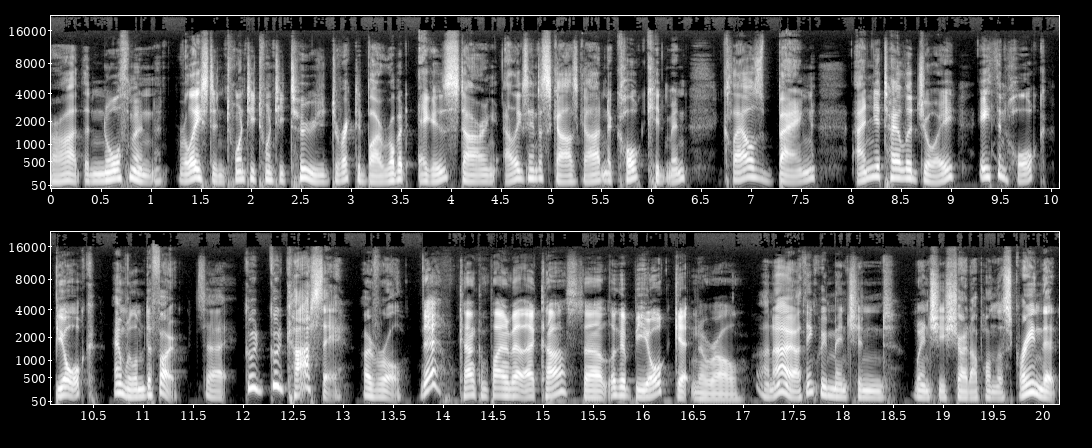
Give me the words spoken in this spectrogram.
All right, The Northman, released in 2022, directed by Robert Eggers, starring Alexander Skarsgård, Nicole Kidman, Claes Bang, Anya Taylor Joy, Ethan Hawke, Bjork, and Willem Dafoe. It's a good, good cast there overall. Yeah, can't complain about that cast. Uh, look at Bjork getting a role. I know. I think we mentioned when she showed up on the screen that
